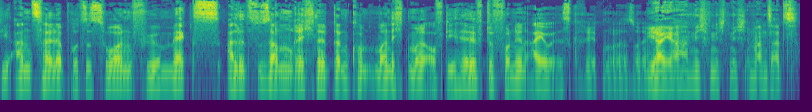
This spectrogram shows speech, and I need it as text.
die Anzahl der Prozessoren für Macs alle zusammenrechnet, dann kommt man nicht mal auf die Hälfte von den iOS-Geräten oder so. Ja, ja, ja nicht, nicht, nicht im Ansatz.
